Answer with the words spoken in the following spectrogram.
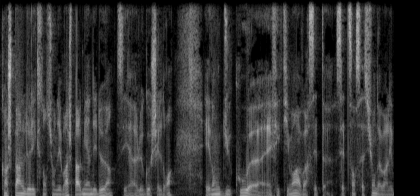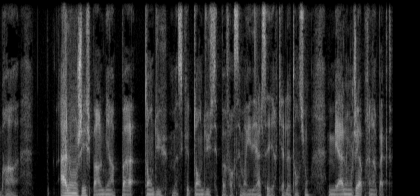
Quand je parle de l'extension des bras, je parle bien des deux, hein. c'est euh, le gauche et le droit. Et donc du coup, euh, effectivement, avoir cette, sensation d'avoir les bras allongés, je parle bien pas tendu, parce que tendu c'est pas forcément idéal, c'est-à-dire qu'il y a de la tension, mais allongé après l'impact.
